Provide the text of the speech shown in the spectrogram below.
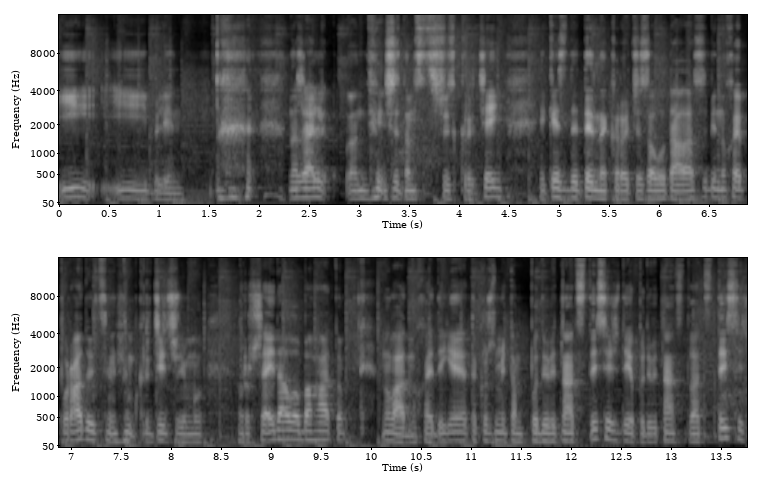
І, і, блін. На жаль, ще там щось кричить. Якась дитина, коротше, залутала собі, ну хай порадується, він там кричить, що йому грошей дало багато. Ну ладно, хай дає, я так розумію, там по 19 тисяч дає, по 19-20 тисяч.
